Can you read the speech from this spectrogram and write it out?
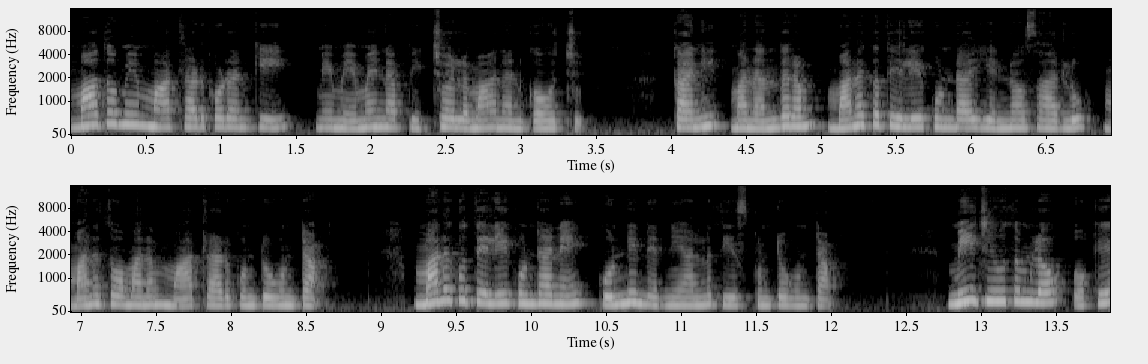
మాతో మేము మాట్లాడుకోవడానికి మేమేమైనా పిచ్చోళ్ళమా అని అనుకోవచ్చు. కానీ మనందరం మనకు తెలియకుండా ఎన్నోసార్లు మనతో మనం మాట్లాడుకుంటూ ఉంటాం. మనకు తెలియకుండానే కొన్ని నిర్ణయాలను తీసుకుంటూ ఉంటాం. మీ జీవితంలో ఒకే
